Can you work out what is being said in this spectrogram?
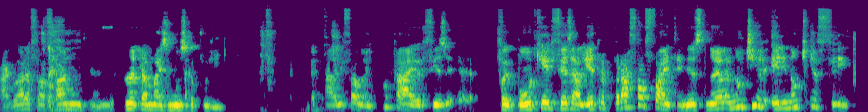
Agora a Fafá não, não canta mais música política. Aí ele falou: então tá, eu fiz. Foi bom que ele fez a letra para Fafá, entendeu? Senão ela não tinha, ele não tinha feito.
